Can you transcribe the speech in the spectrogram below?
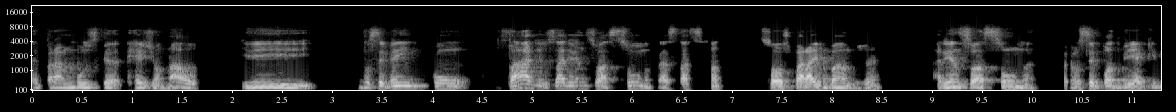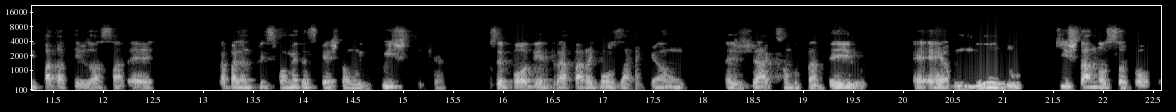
é, para a música regional, e você vem com vários, Ariano Suassuna, para a só os paraibanos, né? Ariano Suassuna, você pode ver aqui de Patativa do Assaré, trabalhando principalmente essa questão linguística, você pode entrar para Gonzagão, né, Jackson do Pandeiro, é, é um mundo que está à nossa volta.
